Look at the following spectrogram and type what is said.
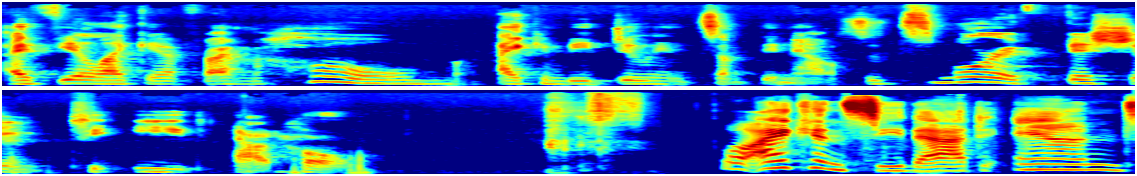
I feel like if I'm home, I can be doing something else. It's more efficient to eat at home. Well, I can see that. And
